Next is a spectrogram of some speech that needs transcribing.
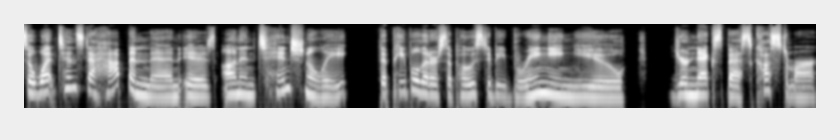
So, what tends to happen then is unintentionally, the people that are supposed to be bringing you your next best customer,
